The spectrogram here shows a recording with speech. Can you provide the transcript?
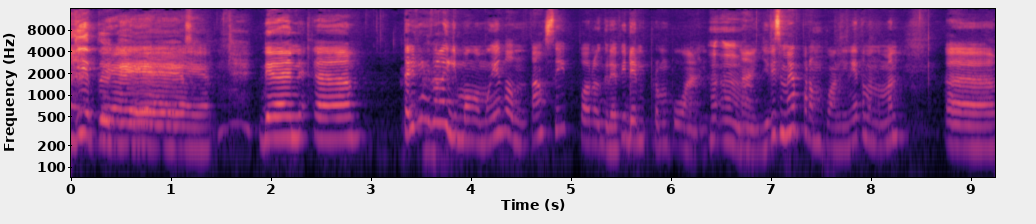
Gitu Iya, iya, guys. iya, iya. Dan eh, tadi kan kita lagi mau ngomongin tentang si pornografi dan perempuan. Nah, jadi sebenarnya perempuan ini teman-teman eh,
